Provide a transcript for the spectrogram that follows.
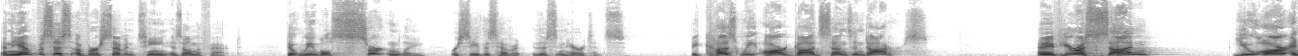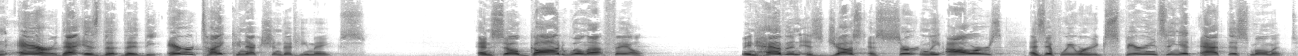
And the emphasis of verse 17 is on the fact that we will certainly receive this, this inheritance because we are God's sons and daughters. I mean, if you're a son, you are an heir. That is the, the, the airtight connection that he makes. And so God will not fail. I mean, heaven is just as certainly ours as if we were experiencing it at this moment.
